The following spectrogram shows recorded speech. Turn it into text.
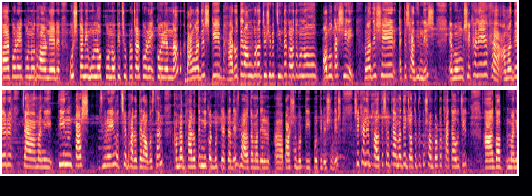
দয়া করে কোনো ধরনের উস্কানিমূলক কোনো কিছু প্রচার করে করেন না। বাংলাদেশকে ভারতের অঙ্গরাজ্য হিসেবে চিন্তা করা তো কোনো অবকাশই নেই। বাংলাদেশের একটা স্বাধীন দেশ এবং সেখানে হ্যাঁ আমাদের চা মানে তিন পাশ জুড়েই হচ্ছে ভারতের অবস্থান। আমরা ভারতের নিকটবর্তী একটা দেশ, ভারত আমাদের পার্শ্ববর্তী প্রতিবেশী দেশ। সেখানে ভারতের সাথে আমাদের যতটুকু সম্পর্ক থাকা উচিত মানে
